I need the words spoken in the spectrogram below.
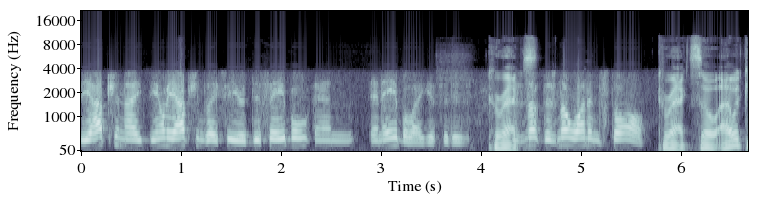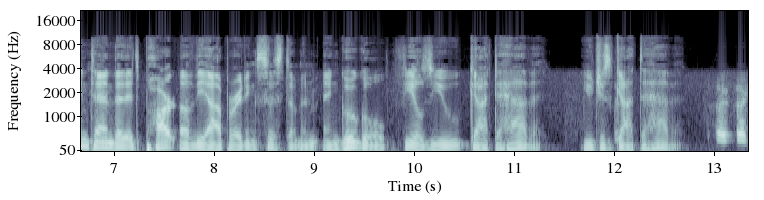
the option I the only options I see are disable and enable. I guess it is. correct. There's no, there's no uninstall. Correct. So I would contend that it's part of the operating system, and, and Google feels you got to have it. You just got to have it. A, a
